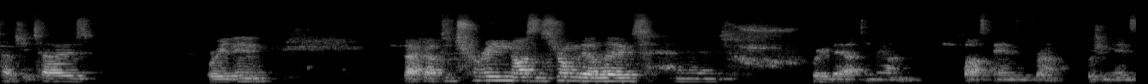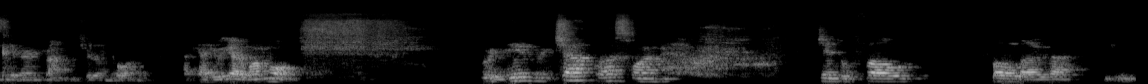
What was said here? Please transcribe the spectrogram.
touch your toes. Breathe in, back up to tree, nice and strong with our legs. And breathe out to mountain. Clasp hands in front, pushing hands together in front. It's really important. Okay, here we go. One more. Breathe in, reach up. Last one. Gentle fold, fold over. You can,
